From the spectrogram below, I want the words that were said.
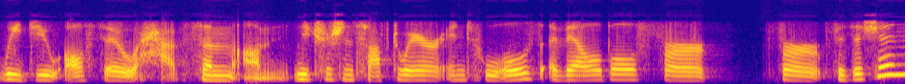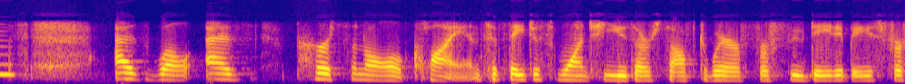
we do also have some um, nutrition software and tools available for for physicians, as well as personal clients. If they just want to use our software for food database for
